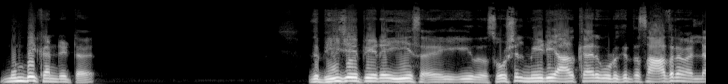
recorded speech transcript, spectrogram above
മുമ്പിൽ കണ്ടിട്ട് ഇത് ബി ജെ പിയുടെ ഈ സോഷ്യൽ മീഡിയ ആൾക്കാർ കൊടുക്കുന്ന സാധനമല്ല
